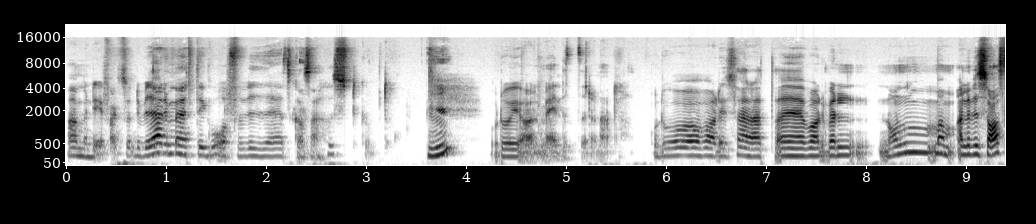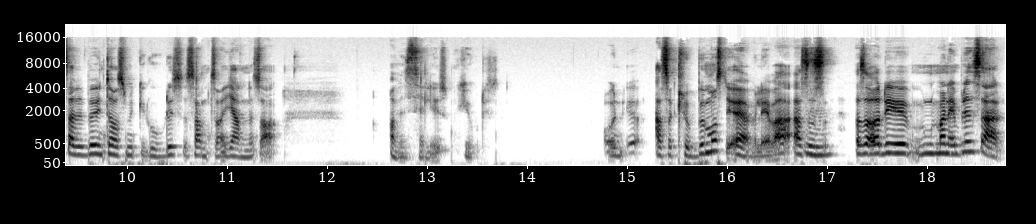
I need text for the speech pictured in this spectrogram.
Ja men det är faktiskt. Vi hade möte igår för vi eh, ska ha här höstkupp då. Mm. Och då är jag med lite i den här. Och då var det så här att eh, var det väl någon mamma, eller vi sa så här, vi behöver inte ha så mycket godis. Och samtidigt som Janne sa, ja vi säljer ju så mycket godis. Och alltså klubben måste ju överleva. Alltså, Mm. så- alltså det är ju, man är- blir så här.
